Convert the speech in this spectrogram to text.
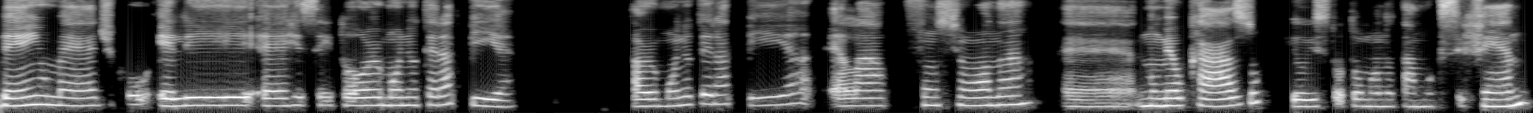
Bem, o médico, ele é, receitou hormonioterapia, a hormonioterapia, ela funciona, é, no meu caso, eu estou tomando tamoxifeno.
